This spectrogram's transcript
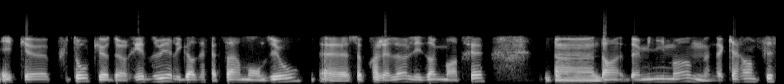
et que plutôt que de réduire les gaz à effet de serre mondiaux, ce projet-là les augmenterait d'un minimum de 46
